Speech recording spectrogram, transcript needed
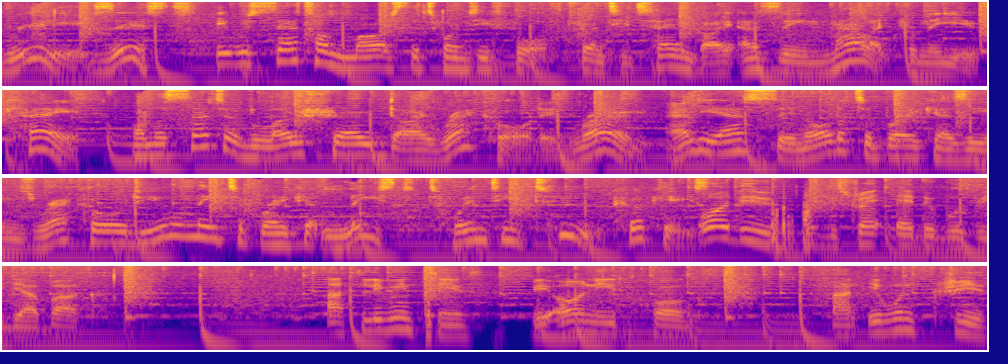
really exists. It was set on March the 24th, 2010 by Azim Malik from the UK on the set of Lo Show dei Record in Rome. And yes, in order to break Azim's record, you will need to break at least 22 cookies. What do you people destroying edibles with their back? As living things, we all need hugs, and even trees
